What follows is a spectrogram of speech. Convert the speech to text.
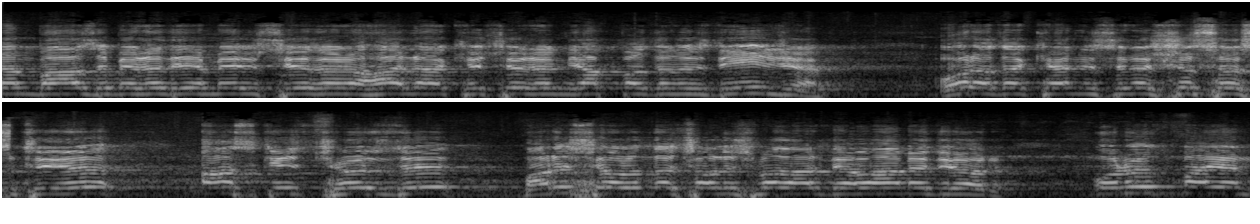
Bazı belediye meclisleri hala keçören yapmadınız deyince orada kendisine şu sözü ASKİ çözdü. Barış yolunda çalışmalar devam ediyor. Unutmayın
